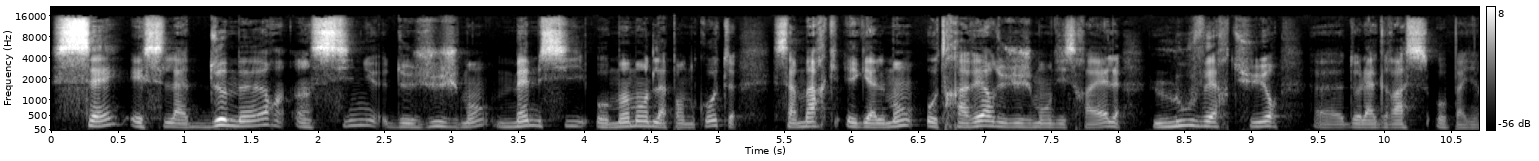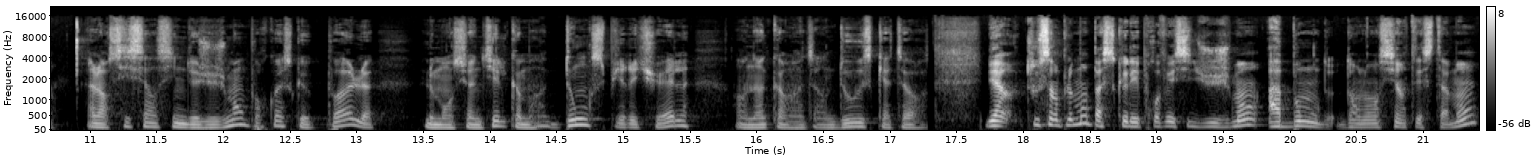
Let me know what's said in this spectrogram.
c'est et cela demeure un signe de jugement, même si au moment de la Pentecôte, ça marque également, au travers du jugement d'Israël, l'ouverture euh, de la grâce aux païens. Alors si c'est un signe de jugement, pourquoi est-ce que Paul le mentionne-t-il comme un don spirituel en 1 Corinthiens 12, 14 Bien, tout simplement parce que les prophéties de jugement abondent dans l'Ancien Testament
